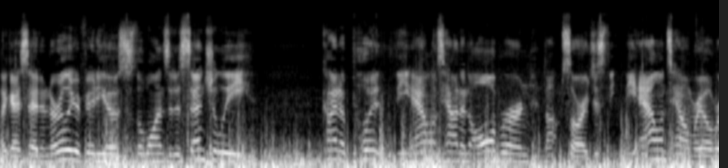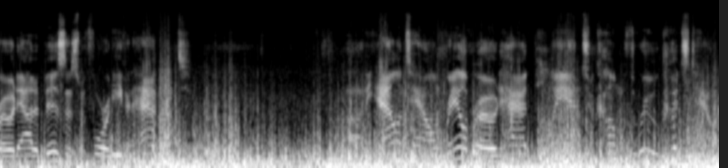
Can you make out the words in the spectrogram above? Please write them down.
like I said in earlier videos, is the ones that essentially kind of put the Allentown and Auburn, not, I'm sorry, just the, the Allentown Railroad out of business before it even happened. Uh, the Allentown Railroad had planned to come through Kutztown.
